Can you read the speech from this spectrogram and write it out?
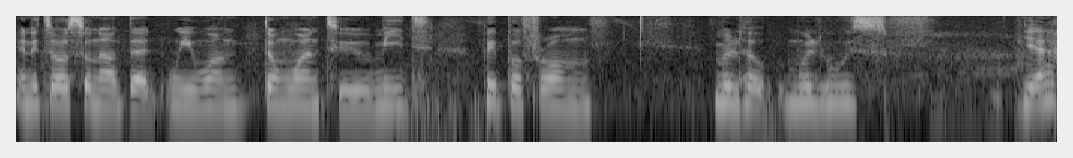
and it's also not that we want don't want to meet people from Mulhouse. Yeah,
